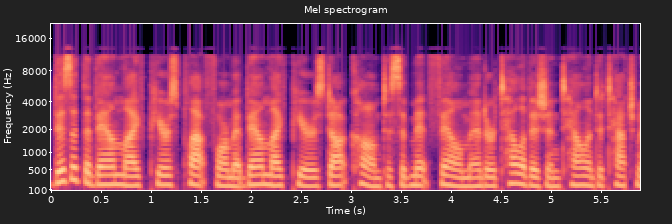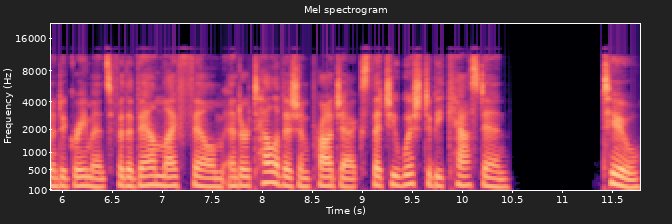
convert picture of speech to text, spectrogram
Visit the Van Life Peers platform at vanlifepeers.com to submit film and or television talent attachment agreements for the Van Life film and or television projects that you wish to be cast in. 2.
